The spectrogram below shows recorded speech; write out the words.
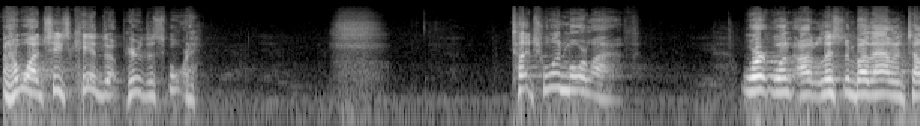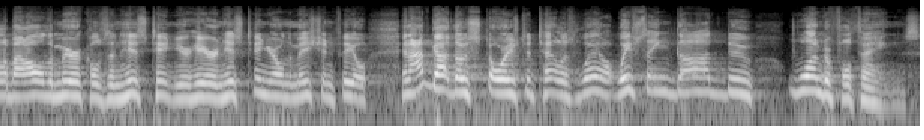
When I watch these kids up here this morning touch one more life, Work one, uh, I listened to Brother Allen tell about all the miracles in his tenure here and his tenure on the mission field. And I've got those stories to tell as well. We've seen God do wonderful things.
